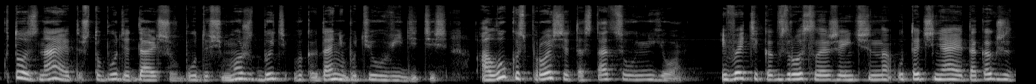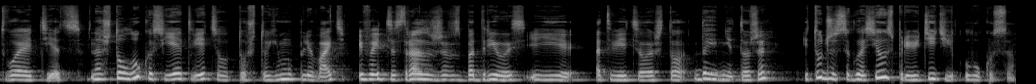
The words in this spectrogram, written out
кто знает, что будет дальше в будущем. Может быть, вы когда-нибудь и увидитесь. А Лукас просит остаться у нее. И Ветти, как взрослая женщина, уточняет, а как же твой отец? На что Лукас ей ответил то, что ему плевать. И Ветти сразу же взбодрилась и ответила, что да и мне тоже. И тут же согласилась приютить Лукаса.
